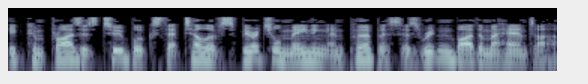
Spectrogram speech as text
It comprises two books that tell of spiritual meaning and purpose as written by the Mahanta.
